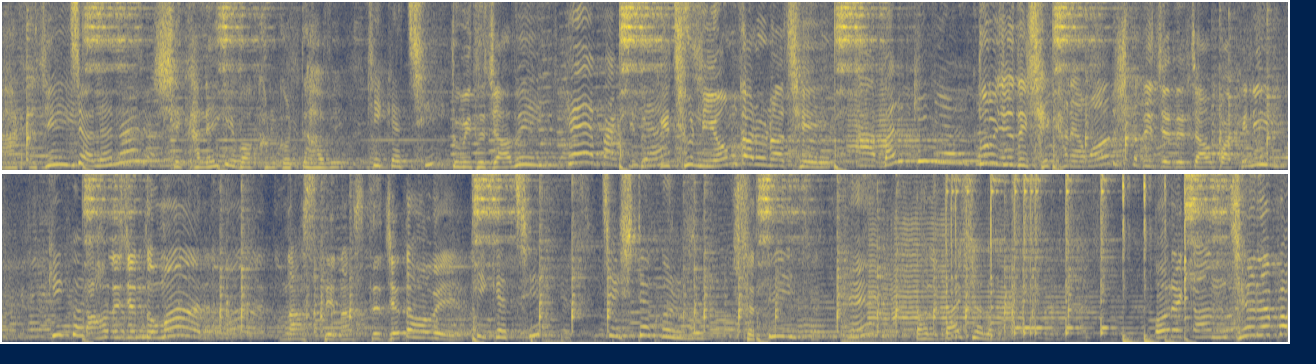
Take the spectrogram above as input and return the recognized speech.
আহারটা যে চলো না। সেখানেই গিয়ে বক্ষণ করতে হবে। ঠিক আছে। তুমি তো যাবে। হ্যাঁ পাখিরা কিছু নিয়ম কারণ আছে। আবার কি নিয়ম তুমি যদি সেখানে আমার সাথে যেতে চাও পাখিনি কি তাহলে যে তোমার নাচতে নাচতে যেতে হবে। ঠিক আছে। চেষ্টা করব। সত্যি? হ্যাঁ। তাহলে তাই চলো। ওরে কাঞ্ছের পাখিরি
